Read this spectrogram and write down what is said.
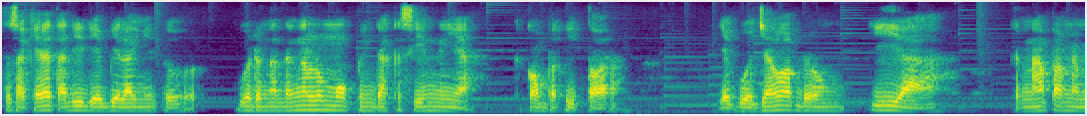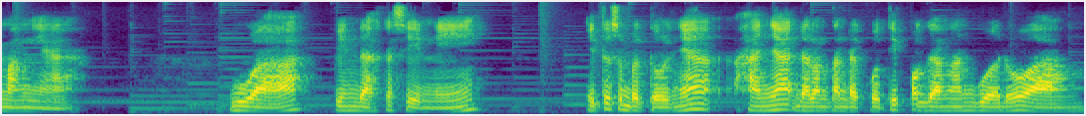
terus akhirnya tadi dia bilang itu gue dengar-dengar lu mau pindah ke sini ya ke kompetitor Ya gue jawab dong, iya. Kenapa memangnya? Gue pindah ke sini itu sebetulnya hanya dalam tanda kutip pegangan gue doang.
